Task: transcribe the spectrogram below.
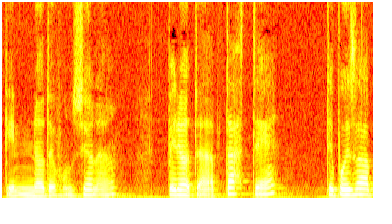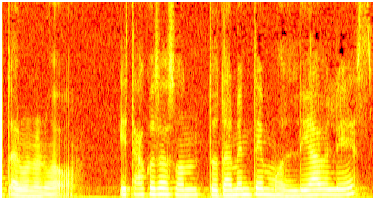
que no te funciona, pero te adaptaste, te puedes adaptar a uno nuevo. Estas cosas son totalmente moldeables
